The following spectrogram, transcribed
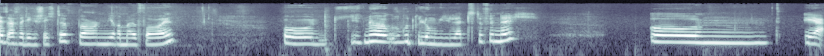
also, das war die Geschichte von Mira Malfoy. Und sie ist mir so gut gelungen wie die letzte, finde ich. Und ja.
